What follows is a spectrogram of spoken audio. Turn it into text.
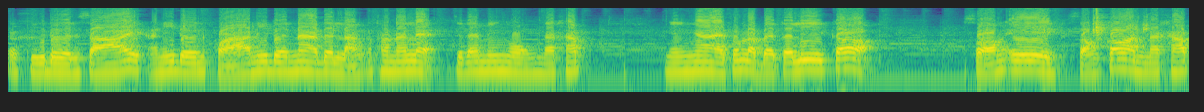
ก็คือเดินซ้าย อันนี้เดินขวา อันนี้เดินหน้าเดินหลังเท่านั้นแหละจะได้ไม่งงนะครับ ง่ายๆสำหรับแบตเตอรี่ก็ 2A 2 ก้อนนะครับ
